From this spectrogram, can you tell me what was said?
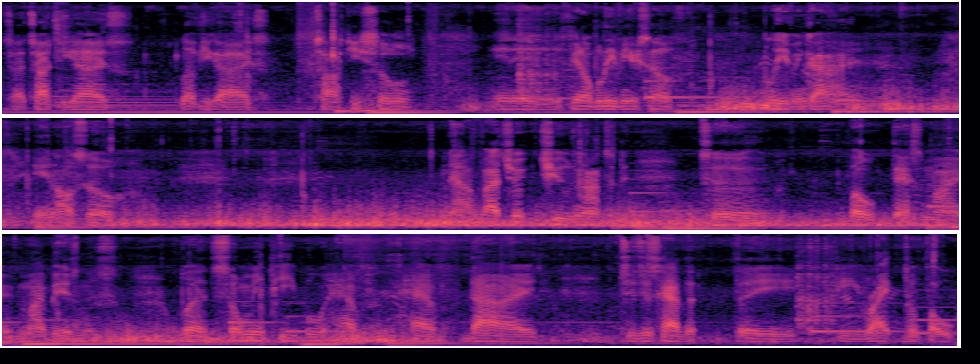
So I talk to you guys. Love you guys. Talk to you soon. And if you don't believe in yourself, believe in God. And also, now if I cho- choose not to to vote, that's my my business. But so many people have have died to just have the the, the right to vote.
